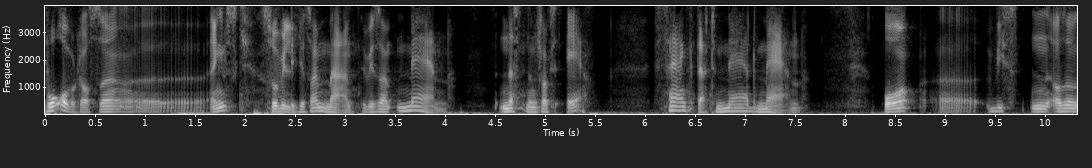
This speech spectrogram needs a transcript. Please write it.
på overklasseengelsk så vil det ikke si 'man', det vil si 'man'. Nesten en slags E. Thank that mad man. Og uh, hvis den altså,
